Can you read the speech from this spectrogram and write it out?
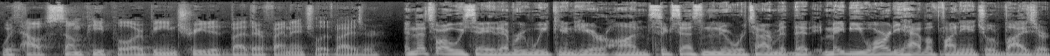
with how some people are being treated by their financial advisor. And that's why why we say it every weekend here on Success in the New Retirement that maybe you already have a financial advisor.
